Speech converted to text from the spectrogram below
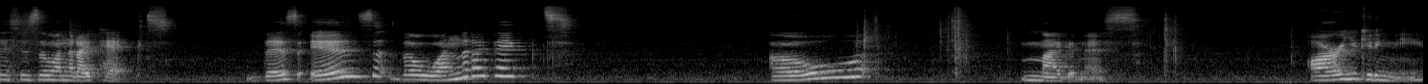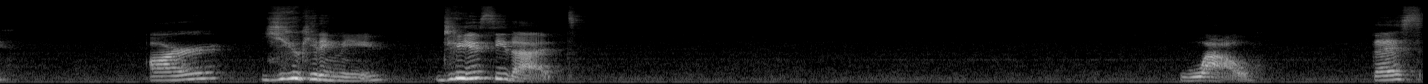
This is the one that I picked. This is the one that I picked. Oh my goodness. Are you kidding me? Are you kidding me? Do you see that? Wow. This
